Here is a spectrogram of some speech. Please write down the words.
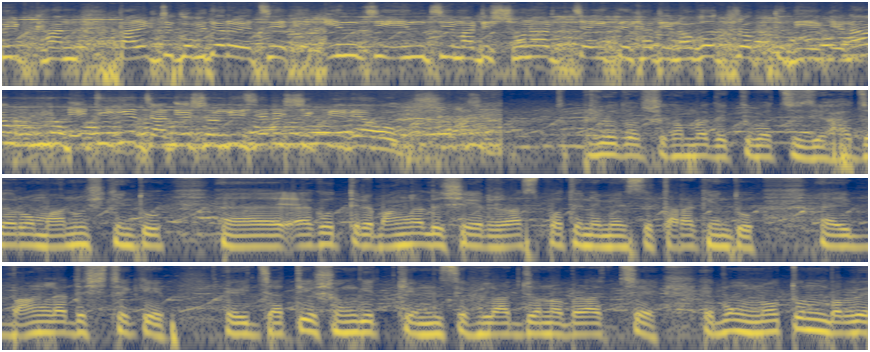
মুহিব খান। তার একটি কবিতা রয়েছে, ইঞ্চি ইঞ্চি মাটি সোনার চাইতে খাটি নগদ রক্ত দিয়ে কেনা। এটিকে জাতীয় সংগীত প্রিয় দর্শক, আমরা দেখতে পাচ্ছি যে হাজারো মানুষ কিন্তু একত্রে বাংলাদেশের রাজপথে নেমেছে। তারা কিন্তু এই বাংলাদেশ থেকে এই জাতীয় সঙ্গীতকে মুছে ফেলার জন্য বেড়াচ্ছে এবং নতুনভাবে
